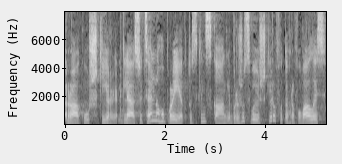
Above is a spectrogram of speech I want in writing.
раку шкіри для соціального проєкту «Скінскан». Я бережу свою шкіру. Фотографувались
